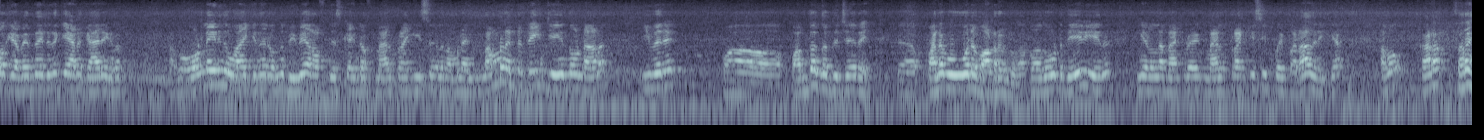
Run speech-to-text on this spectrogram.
ഓക്കെ അപ്പോൾ എന്തായാലും ഇതൊക്കെയാണ് കാര്യങ്ങൾ. അപ്പോൾ ഓൺലൈനിൽ നിന്ന് വാങ്ങിക്കുന്നതിൽ ഒന്ന് beware of this kind of മാൽ പ്രാക്ടീസുകൾ നമ്മൾ നമ്മൾ എന്റർടൈൻ ചെയ്യുന്നതുകൊണ്ടാണ് ഇവർ പന്തം കത്തിച്ചേരെ പല പോലെ വളരുന്നു അപ്പോൾ അതുകൊണ്ട് ദേവി ചെയ്ത് ഇങ്ങനെയുള്ള മാൽ പ്രാക്ടീസിൽ പോയി പെടാതിരിക്കുക. അപ്പോൾ കാണാം. സാറേ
